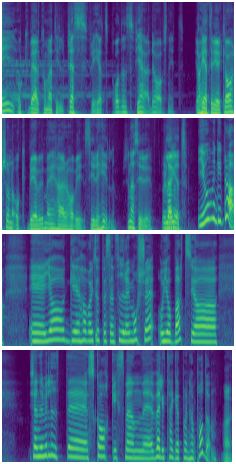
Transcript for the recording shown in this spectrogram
Hej och välkomna till Pressfrihetspoddens fjärde avsnitt. Jag heter Erik Larsson och bredvid mig här har vi Siri Hill. Tjena Siri, hur är läget? Jo men det är bra. Eh, jag har varit uppe sedan fyra i morse och jobbat så jag känner mig lite skakig men eh, väldigt taggad på den här podden. Nej,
